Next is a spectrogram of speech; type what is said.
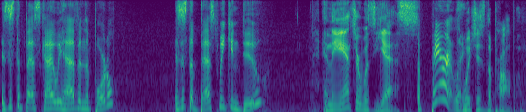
Is this the best guy we have in the portal? Is this the best we can do? And the answer was yes. Apparently. Which is the problem.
